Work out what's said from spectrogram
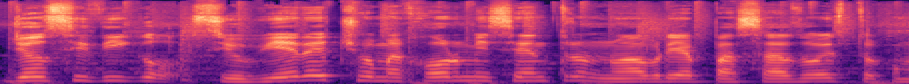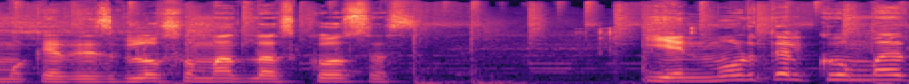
Yo sí digo, si hubiera hecho mejor mi centro, no habría pasado esto, como que desgloso más las cosas. Y en Mortal Kombat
